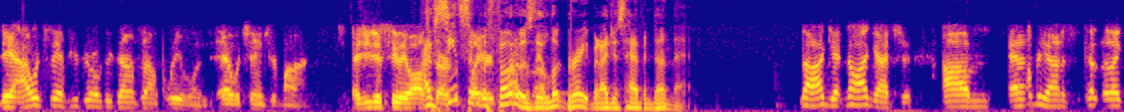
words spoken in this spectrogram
Yeah, I would say if you drove through downtown Cleveland, that would change your mind. As you just see the all I've seen some of the photos; they look great, but I just haven't done that. No, I get no, I got you. Um, and I'll be honest, because like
